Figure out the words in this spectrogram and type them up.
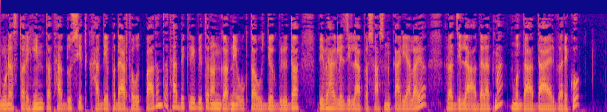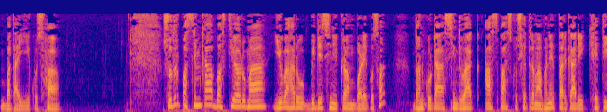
गुणस्तरहीन तथा दूषित खाद्य पदार्थ उत्पादन तथा बिक्री वितरण गर्ने उक्त उद्योग विरूद्ध विभागले जिल्ला प्रशासन कार्यालय र जिल्ला अदालतमा मुद्दा दायर गरेको बताइएको छ। सुदूरपश्चिमका बस्तीहरूमा युवाहरू विदेशिने क्रम बढ़ेको छ। धनकुटा सिन्धुवाक आसपासको क्षेत्रमा भने तरकारी खेती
